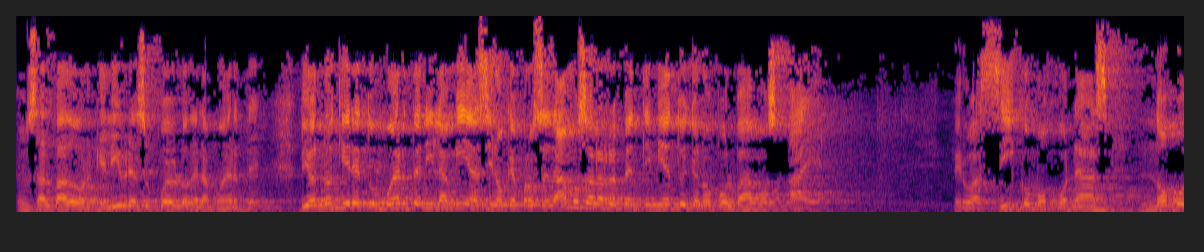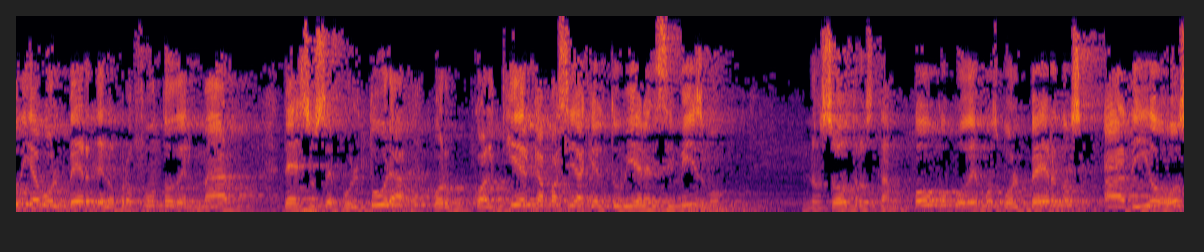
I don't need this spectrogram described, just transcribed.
un Salvador que libre a su pueblo de la muerte. Dios no quiere tu muerte ni la mía, sino que procedamos al arrepentimiento y que nos volvamos a Él. Pero así como Jonás no podía volver de lo profundo del mar, de su sepultura, por cualquier capacidad que él tuviera en sí mismo, nosotros tampoco podemos volvernos a Dios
